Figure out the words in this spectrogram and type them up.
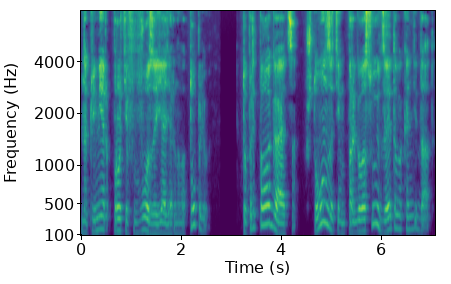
например, против ввоза ядерного топлива, то предполагается, что он затем проголосует за этого кандидата.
